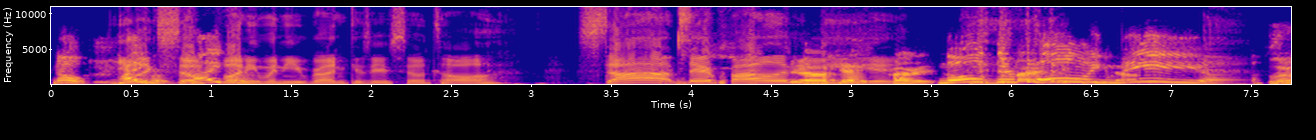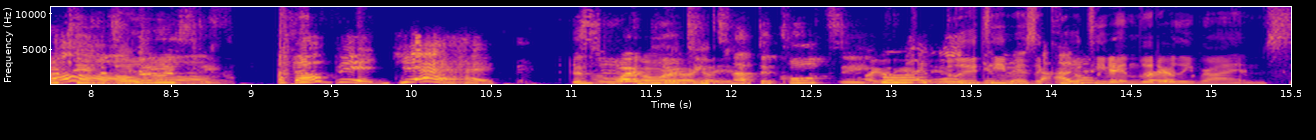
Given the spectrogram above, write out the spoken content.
No, You tiger, look so tiger. funny when you run because you're so tall. Stop! They're following yeah, me. okay, alright. No, they're Sorry. following me. Blue team is Stop. losing. Stop it, Jack. This is why Don't blue worry, I team got is you. not the cool team. I got I you. will Blue do team this. is a I cool don't- team. It literally rhymes.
